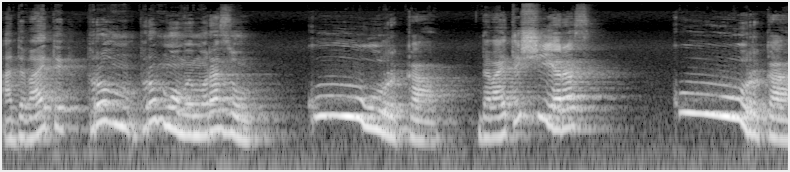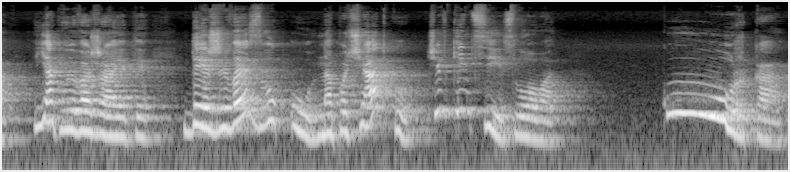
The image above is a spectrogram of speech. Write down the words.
А давайте промовимо разом. Курка. Давайте ще раз. Курка. Як ви вважаєте, де живе звук У? На початку чи в кінці слова? Курка.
